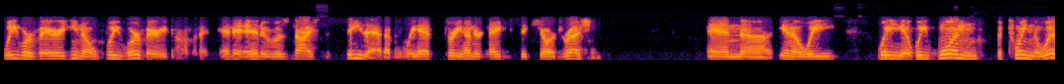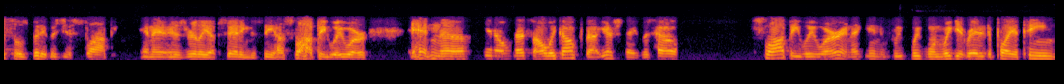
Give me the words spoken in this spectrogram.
we were very, you know, we were very dominant, and it, and it was nice to see that. I mean, we had 386 yards rushing, and uh, you know, we we uh, we won between the whistles, but it was just sloppy, and it was really upsetting to see how sloppy we were. And uh, you know, that's all we talked about yesterday was how sloppy we were. And again, if we, we when we get ready to play a team,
